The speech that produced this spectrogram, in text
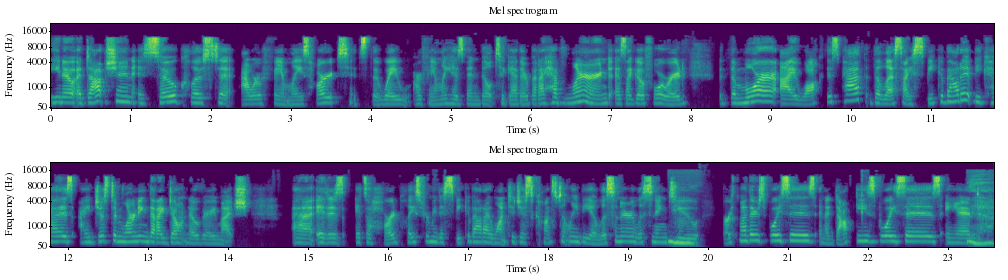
you know, adoption is so close to our family's heart. It's the way our family has been built together. But I have learned as I go forward, the more I walk this path, the less I speak about it because I just am learning that I don't know very much. Uh, it is it's a hard place for me to speak about. I want to just constantly be a listener, listening mm-hmm. to birth mothers' voices and adoptees' voices, and yeah.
